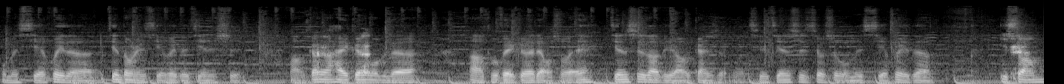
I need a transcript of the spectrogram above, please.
我们协会的渐冻人协会的监事。啊，刚刚还跟我们的啊土匪哥聊说，哎，监事到底要干什么？其实监事就是我们协会的一双。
